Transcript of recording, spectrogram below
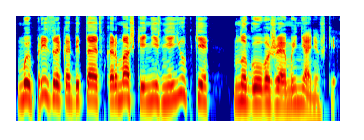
мой призрак обитает в кармашке нижней юбки многоуважаемой нянюшки.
